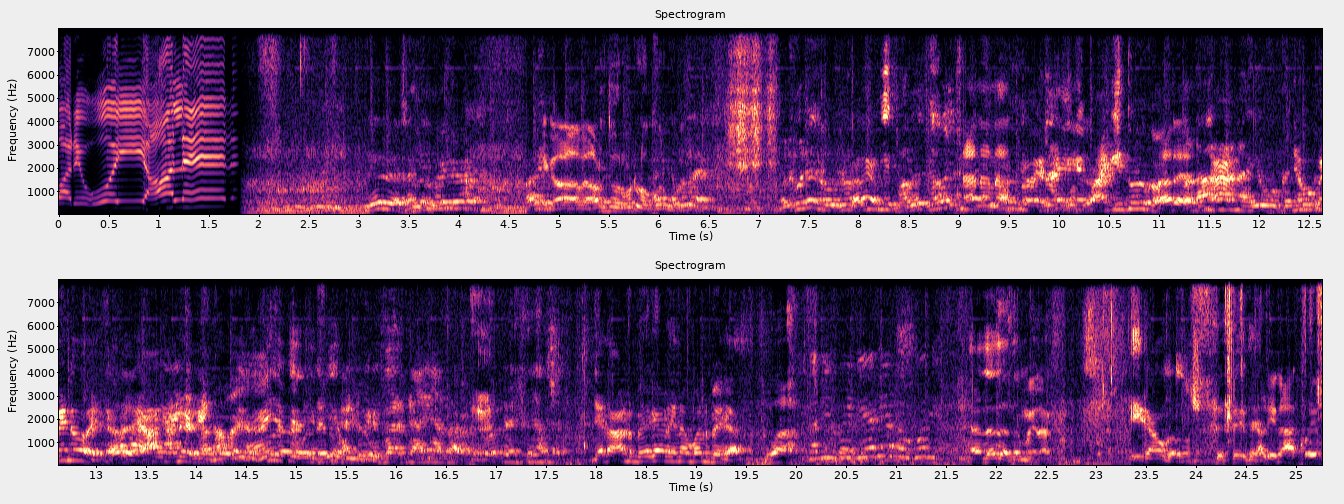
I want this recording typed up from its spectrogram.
અમારે ઓય હાલે રે અડધો રોટલો કરવો ના ના ના ભાગી થોડુંક હોય. અરે. હા, એવું કંઈ ન હોય અરે, આ ખાને નહીં હોય. જેના અન્ન ભેગા ને એના મન ભેગા વાહ આ દાદા તમે રાખો એ કામ કરો ખાલી રાખો એમ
